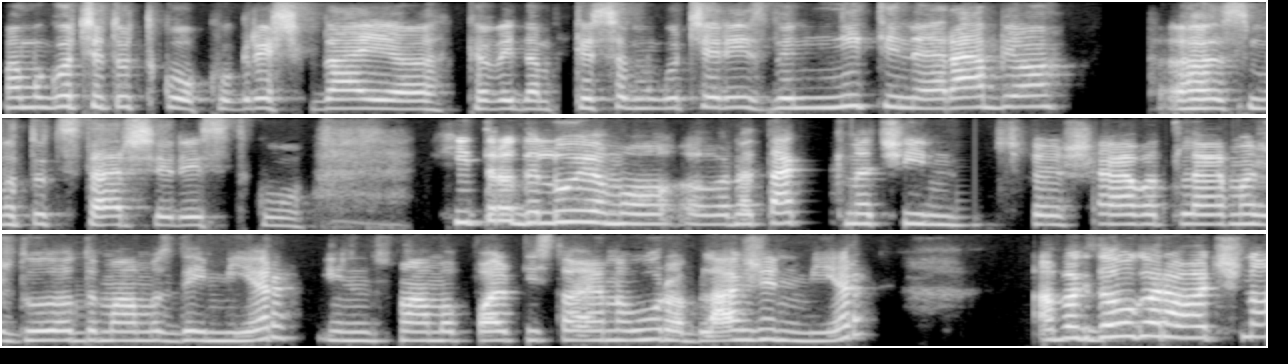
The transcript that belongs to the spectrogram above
Ma mogoče tudi tako, ko greš kdaj, uh, ko vidim, ker so mogoče res, da niti ne rabijo, uh, smo tudi starši res tako. Hitro delujemo uh, na tak način, če še v tle imaš dudo, da imamo zdaj mir in imamo pol tisto eno uro blažen mir. Ampak dolgoročno,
